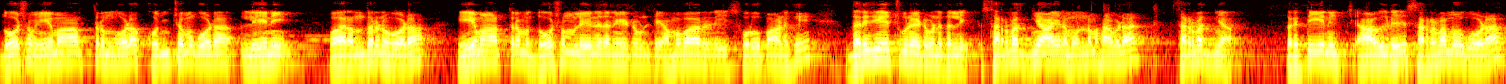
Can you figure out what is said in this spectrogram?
దోషం ఏమాత్రం కూడా కొంచెము కూడా లేని వారందరిని కూడా ఏమాత్రం దోషం లేనిదనేటువంటి అమ్మవారి స్వరూపానికి దరిచేర్చుకునేటువంటి తల్లి సర్వజ్ఞాయ నమో సర్వజ్ఞ. ప్రతి ఆవిడ సర్వము కూడా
